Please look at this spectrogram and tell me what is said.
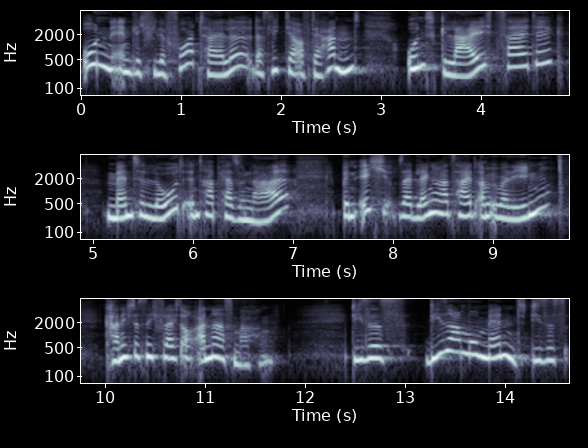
unendlich viele Vorteile, das liegt ja auf der Hand und gleichzeitig Mental Load intrapersonal bin ich seit längerer Zeit am überlegen, kann ich das nicht vielleicht auch anders machen? Dieses dieser Moment, dieses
